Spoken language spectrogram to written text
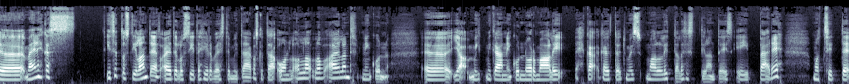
öö, mä en ehkä itse tuossa tilanteessa ajatellut siitä hirveästi mitään, koska tämä on Love Island, niin kun, öö, ja mikään niin kun normaali ehkä käyttäytymismalli tällaisissa tilanteissa ei päde. Mutta sitten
